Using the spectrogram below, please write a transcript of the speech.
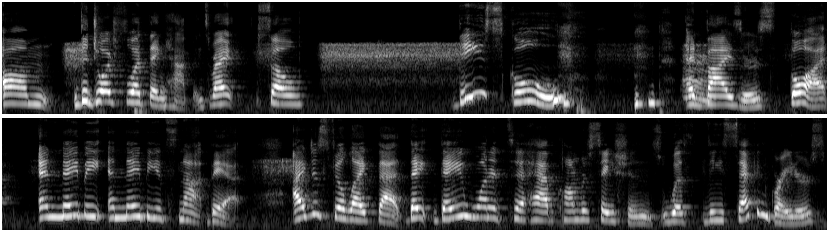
Um the George Floyd thing happens, right? So these school advisors thought and maybe and maybe it's not bad. I just feel like that they they wanted to have conversations with these second graders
